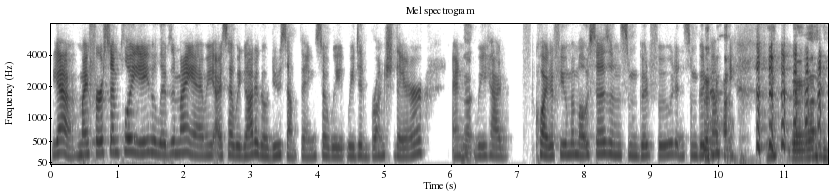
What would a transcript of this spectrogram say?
Yeah, my first employee who lives in Miami, I said we got to go do something. So we we did brunch there, and we had quite a few mimosas and some good food and some good company.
